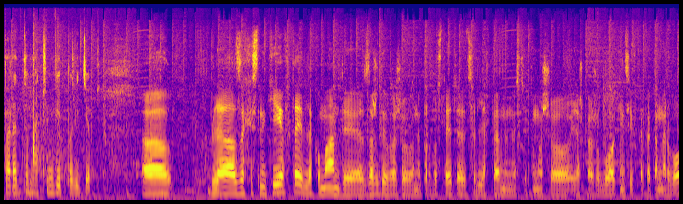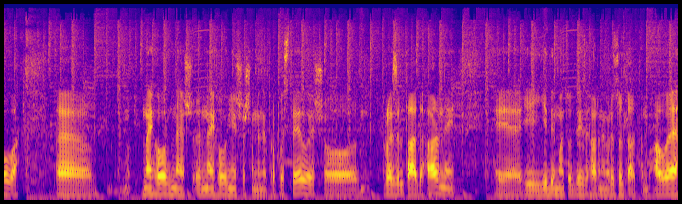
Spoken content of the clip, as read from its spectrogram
перед матчем відповіддю? Е, Для захисників та й для команди завжди важливо не пропустити. Це для впевненості, тому що я ж кажу, була кінцівка така нервова. Е, Найголовне, найголовніше, що ми не пропустили, що результат гарний е, і їдемо туди з гарним результатом. Але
